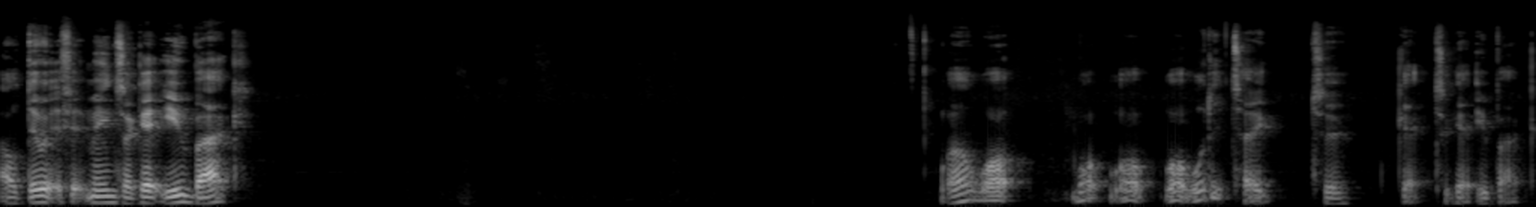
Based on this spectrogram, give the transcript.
I'll do it if it means I get you back. Well, what what what what would it take to get to get you back?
